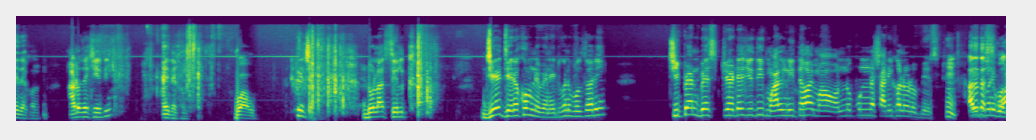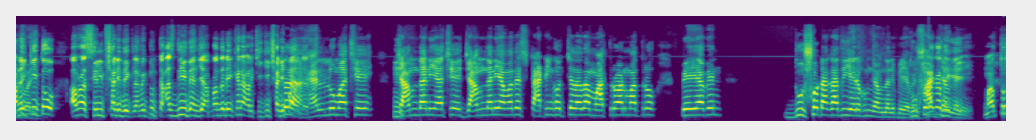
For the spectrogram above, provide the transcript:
এই দেখুন আরও দেখিয়ে দিই। এই দেখুন। ওয়াও ঠিক আছে? ডোলা সিল্ক যে যেরকম নেবেন এইটুখানি বলতে পারি। চিপ অ্যান্ড বেস্ট রেটে যদি মাল নিতে হয় মা অন্নপূর্ণা শাড়ি ঘরেরও বেস্ট আচ্ছা বলতে অনেকেই তো আমরা সিল্ক শাড়ি দেখলাম একটু টাচ দিয়ে দেন যে আপনাদের এখানে আর কি কি শাড়ি পাওয়া যায় হ্যান্ডলুম আছে জামদানি আছে জামদানি আমাদের স্টার্টিং হচ্ছে দাদা মাত্র আর মাত্র পেয়ে যাবেন দুশো টাকা দিয়ে এরকম জামদানি পেয়ে যাবে দুশো টাকা থেকে মাত্র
